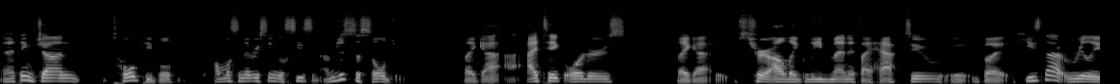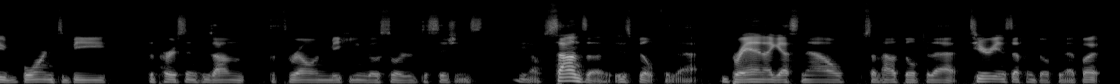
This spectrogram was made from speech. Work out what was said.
and I think Jon told people almost in every single season, "I'm just a soldier. Like I I take orders." Like, I, sure, I'll like lead men if I have to, eh, but he's not really born to be the person who's on the throne making those sort of decisions. You know, Sansa is built for that. Bran, I guess now somehow is built for that. Tyrion's definitely built for that. But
